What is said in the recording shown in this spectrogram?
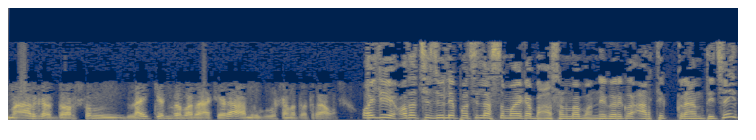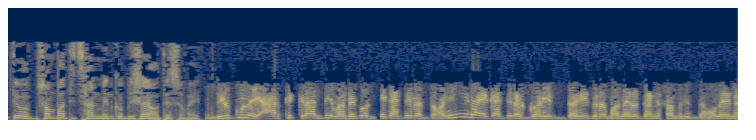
मार्गदर्शनलाई केन्द्रमा राखेर हाम्रो घोषणा पत्र आउँछ। अहिले अध्यक्षज्यूले पछिल्ला समयका भाषणमा भन्ने गरेको आर्थिक क्रान्ति चाहिँ त्यो सम्पत्ति छानबिनको विषय हो त्यसो भए। बिल्कुलै आर्थिक क्रान्ति भनेको एकातिर धनी र एकातिर गरिब दरिद्र बनेर चाहिँ समृद्ध हुँदैन।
